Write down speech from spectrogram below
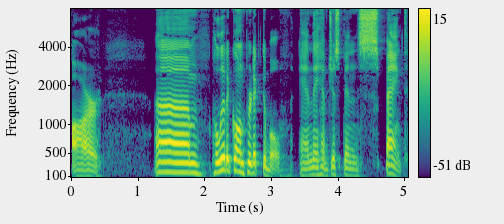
are um, political and predictable and they have just been spanked.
